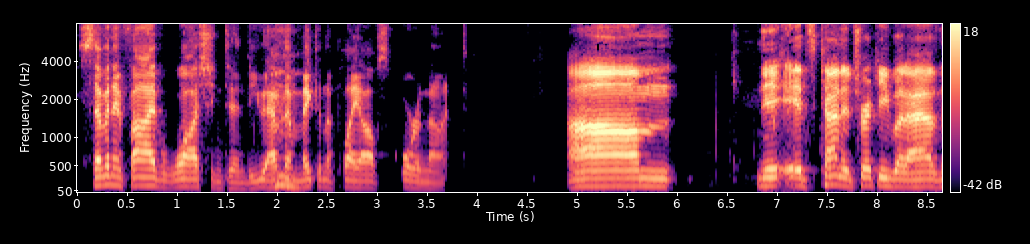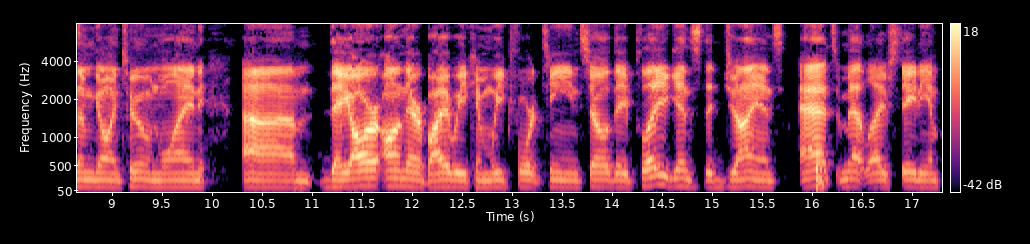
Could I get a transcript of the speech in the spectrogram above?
Seven and five, Washington. Do you have them making the playoffs or not? Um, it- it's kind of tricky, but I have them going two and one. Um, they are on their bye week in week 14, so they play against the Giants at MetLife Stadium.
